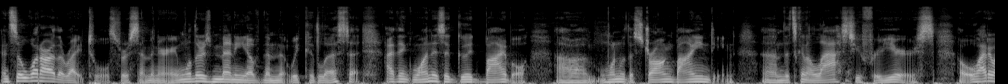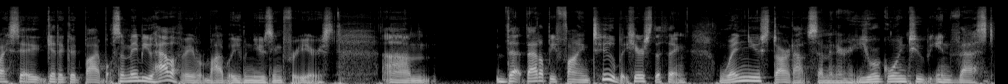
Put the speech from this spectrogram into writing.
And so, what are the right tools for seminary? Well, there's many of them that we could list. I think one is a good Bible, um, one with a strong binding um, that's going to last you for years. Why do I say get a good Bible? So maybe you have a favorite Bible you've been using for years. Um, that that'll be fine too. But here's the thing: when you start out seminary, you're going to invest.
